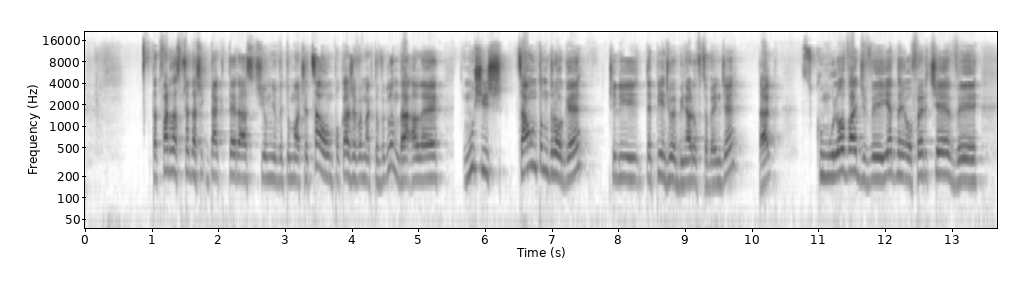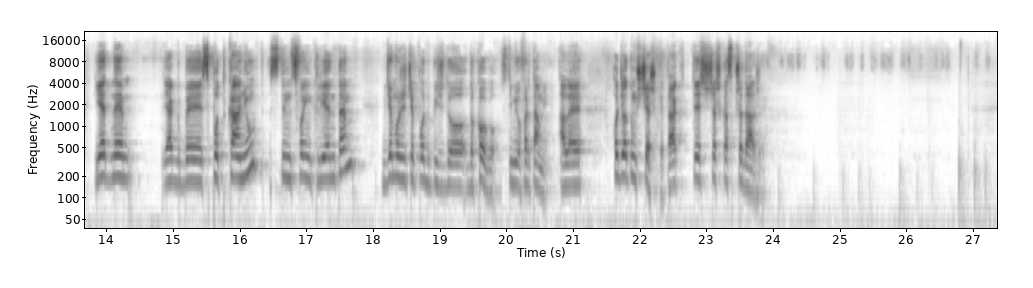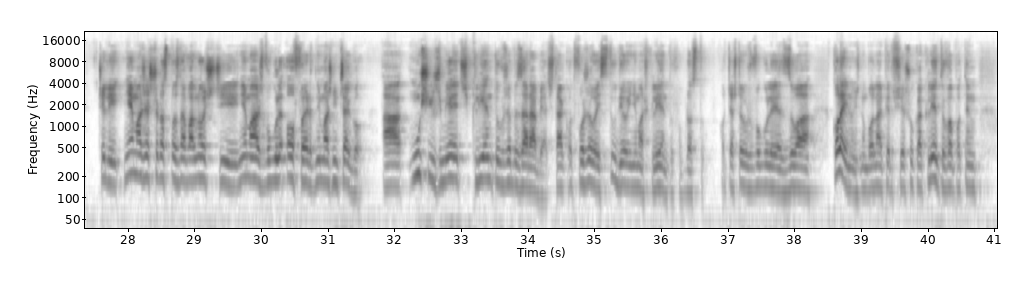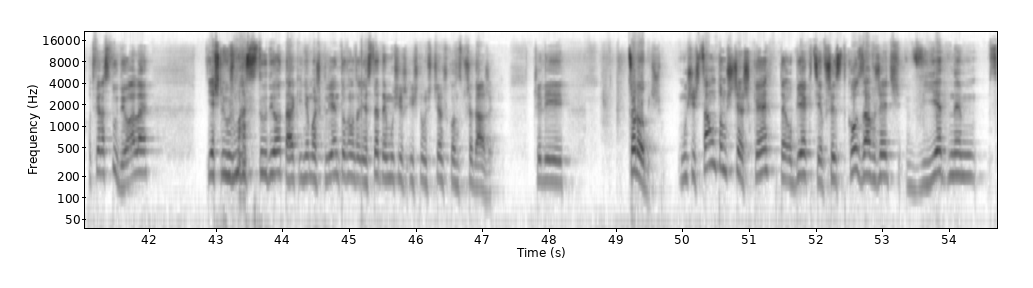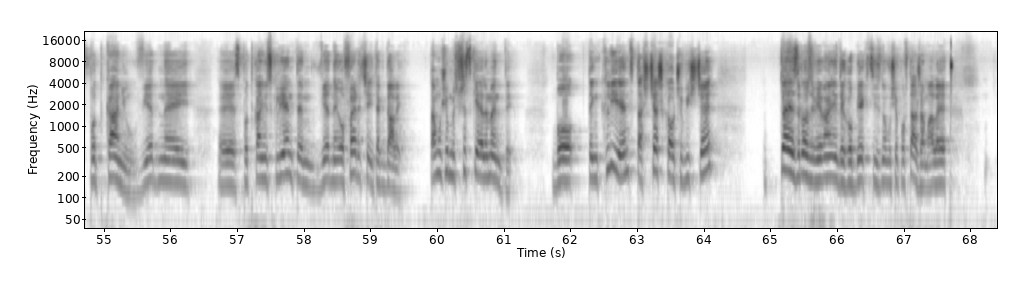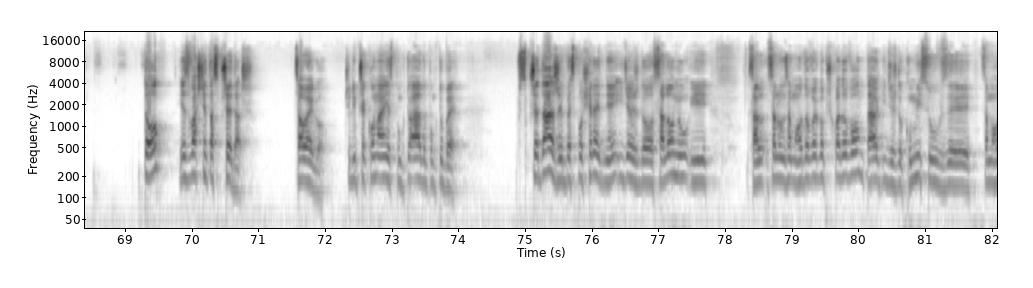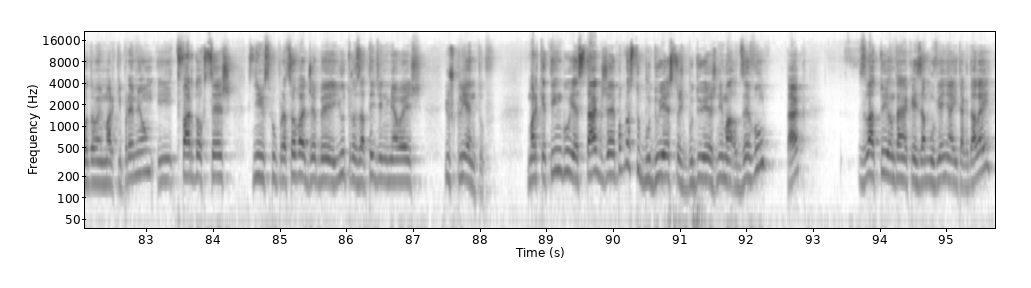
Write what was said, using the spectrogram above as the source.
Ta twarda sprzedaż i tak teraz Ci ją nie wytłumaczę całą, pokażę Wam jak to wygląda, ale musisz całą tą drogę, czyli te pięć webinarów, co będzie, tak, skumulować w jednej ofercie, w jednym jakby spotkaniu z tym swoim klientem, gdzie możecie podbić do, do kogo z tymi ofertami, ale chodzi o tą ścieżkę, tak? To jest ścieżka sprzedaży. Czyli nie masz jeszcze rozpoznawalności, nie masz w ogóle ofert, nie masz niczego, a musisz mieć klientów, żeby zarabiać, tak? Otworzyłeś studio i nie masz klientów po prostu. Chociaż to już w ogóle jest zła kolejność, no bo najpierw się szuka klientów, a potem otwiera studio, ale jeśli już masz studio, tak, i nie masz klientów, no to niestety musisz iść tą ścieżką sprzedaży. Czyli co robisz? Musisz całą tą ścieżkę, te obiekcje, wszystko zawrzeć w jednym spotkaniu, w jednej e, spotkaniu z klientem, w jednej ofercie i tak dalej. Tam muszą być wszystkie elementy, bo ten klient, ta ścieżka oczywiście, to jest rozwiewanie tych obiekcji, znowu się powtarzam, ale to jest właśnie ta sprzedaż całego, czyli przekonanie z punktu A do punktu B. W sprzedaży bezpośredniej idziesz do salonu i sal, salonu samochodowego przykładowo, tak, idziesz do komisów z samochodowej marki premium i twardo chcesz z nimi współpracować, żeby jutro za tydzień miałeś już klientów. W marketingu jest tak, że po prostu budujesz coś, budujesz, nie ma odzewu, tak? Zlatują tam jakieś zamówienia i tak dalej,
